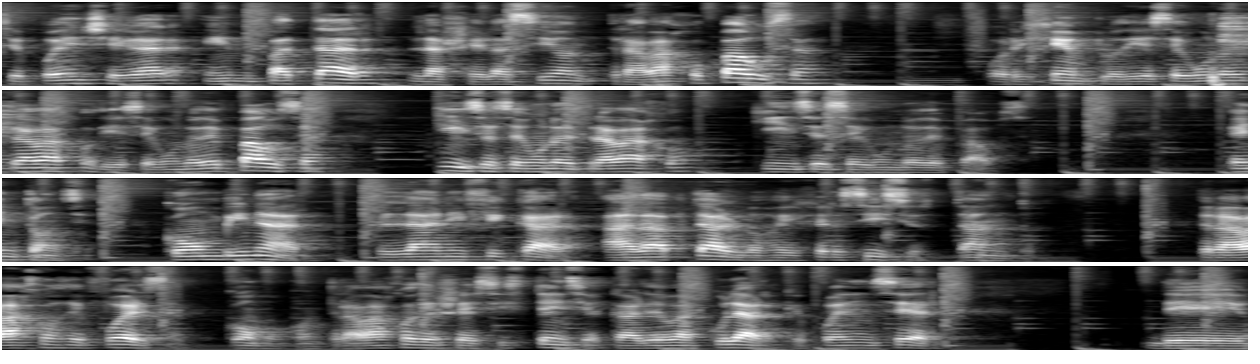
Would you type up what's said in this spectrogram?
se pueden llegar a empatar la relación trabajo-pausa. Por ejemplo, 10 segundos de trabajo, 10 segundos de pausa, 15 segundos de trabajo, 15 segundos de pausa. Entonces, combinar, planificar, adaptar los ejercicios tanto trabajos de fuerza como con trabajos de resistencia cardiovascular que pueden ser de,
